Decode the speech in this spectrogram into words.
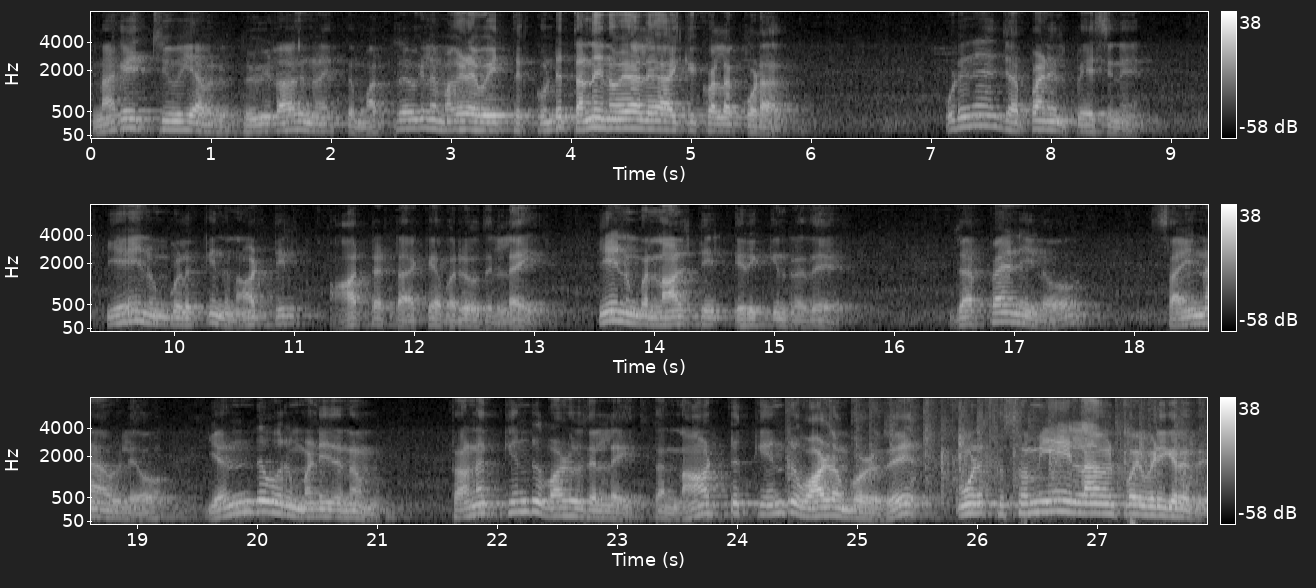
நகைச்சுவை அவர்கள் தொழிலாக நினைத்து மற்றவர்களை மகிழ வைத்துக்கொண்டு தன்னை நோயாளி ஆக்கி கொள்ளக்கூடாது. உடனே ஜப்பானில் பேசினேன் ஏன் உங்களுக்கு இந்த நாட்டில் ஹார்ட் அட்டாக்கே வருவதில்லை? ஏன் உங்கள் நாட்டில் இருக்கின்றது? ஜப்பானிலோ சைனாவிலோ எந்த ஒரு மனிதனும் தனக்கென்று வாழ்வதில்லை. தன் நாட்டுக்கு என்று வாழும் பொழுது உங்களுக்கு சுமையே இல்லாமல் போய் விடுகிறது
